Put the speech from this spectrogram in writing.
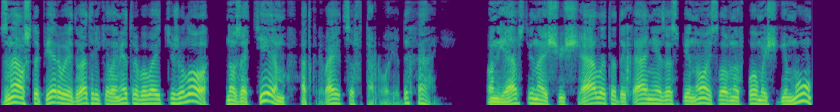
Знал, что первые два-три километра бывает тяжело, но затем открывается второе дыхание. Он явственно ощущал это дыхание за спиной, словно в помощь ему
